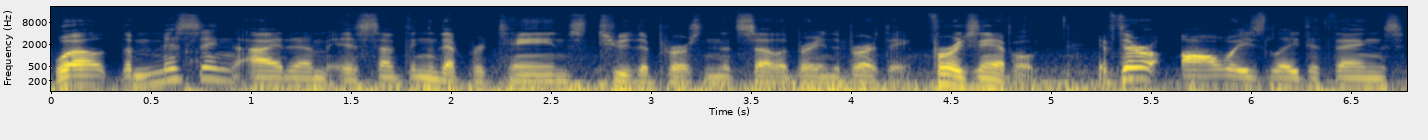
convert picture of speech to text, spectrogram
Well, the missing item is something that pertains to the person that's celebrating the birthday. For example, if they're always late to things,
